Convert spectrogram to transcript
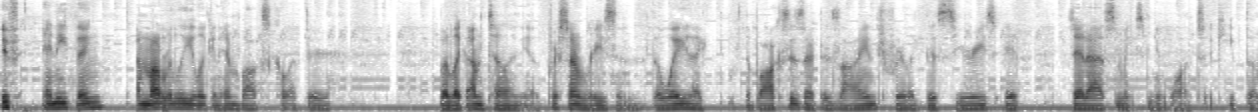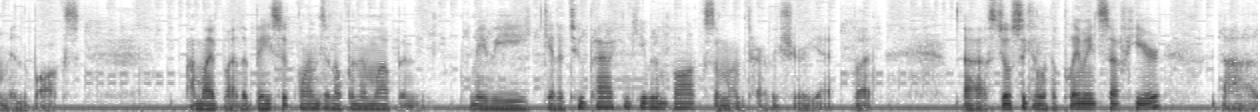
If anything, I'm not really like an inbox collector, but like I'm telling you, for some reason, the way like the boxes are designed for like this series, it dead ass makes me want to keep them in the box. I might buy the basic ones and open them up and maybe get a two pack and keep it in box. I'm not entirely sure yet, but uh, still sticking with the Playmate stuff here. Uh,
